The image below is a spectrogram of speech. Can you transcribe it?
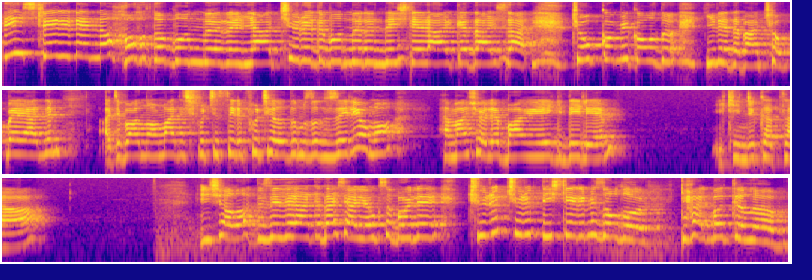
dişlerine ne oldu bunların ya? Çürüdü bunların dişleri arkadaşlar. Çok komik oldu. Yine de ben çok beğendim. Acaba normal diş fırçasıyla fırçaladığımızda düzeliyor mu? Hemen şöyle banyoya gidelim. İkinci kata. İnşallah düzelir arkadaşlar yoksa böyle çürük çürük dişlerimiz olur. Gel bakalım.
